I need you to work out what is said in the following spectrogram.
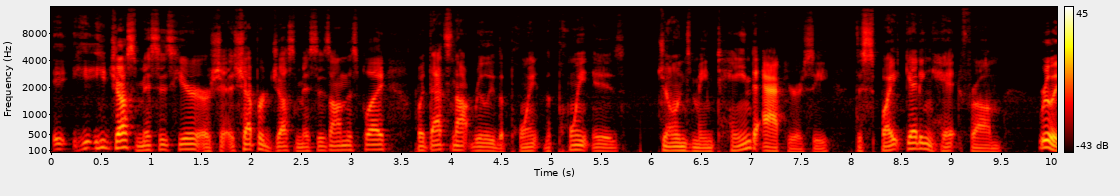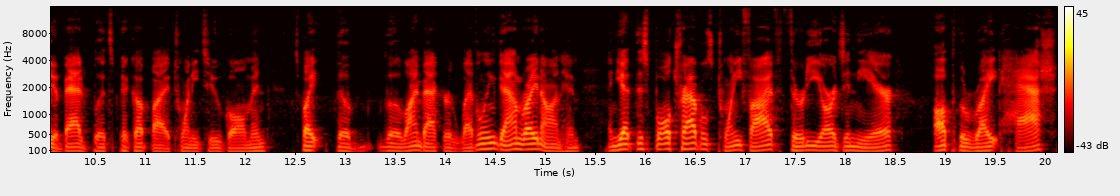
it he, he just misses here, or Shepard just misses on this play, but that's not really the point. The point is Jones maintained accuracy despite getting hit from really a bad blitz pickup by 22 Gallman despite the, the linebacker leveling down right on him. And yet this ball travels 25, 30 yards in the air, up the right hash,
